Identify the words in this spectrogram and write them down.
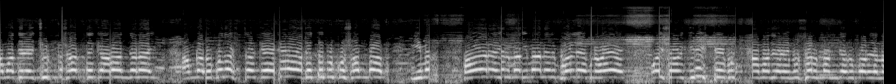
আমাদের এই ছোট্ট থেকে আহ্বান জানাই। আমরা উপদেষ্টাকে যতটুকু সম্ভব ইমানের ফলে নয় ওই সব জিনিসটাই আমাদের এই মুসলমানদের উপরে যেন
